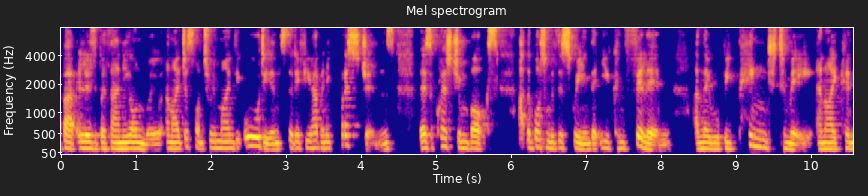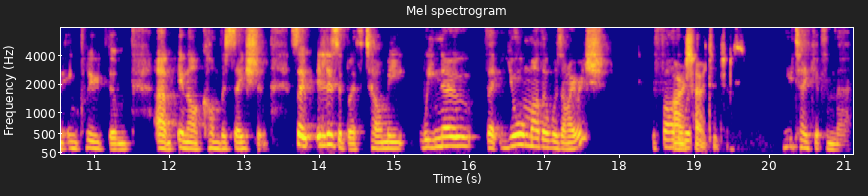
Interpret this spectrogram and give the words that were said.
about Elizabeth Anionwu. And I just want to remind the audience that if you have any questions, there's a question box at the bottom of the screen that you can fill in and they will be pinged to me and I can include them um, in our conversation. So Elizabeth, tell me, we know that your mother was Irish, your father Irish was, heritage, yes. You take it from there.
